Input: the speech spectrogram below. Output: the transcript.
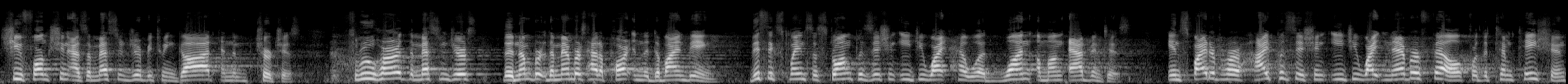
She functioned as a messenger between God and the churches. Through her, the messengers, the, number, the members had a part in the divine being. This explains the strong position E.G. White had won among Adventists. In spite of her high position, E.G. White never fell for the temptation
